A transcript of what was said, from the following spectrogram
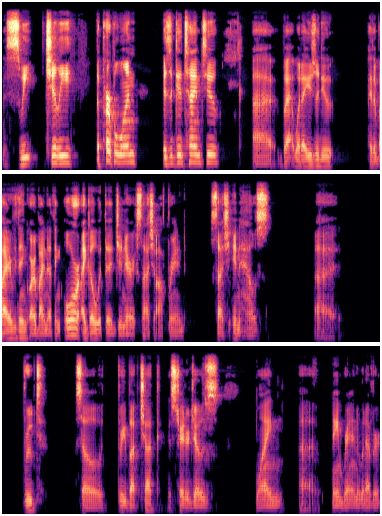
The sweet chili, the purple one, is a good time too. Uh, but what I usually do, either buy everything or I buy nothing, or I go with the generic slash off brand slash in house uh. So three buck chuck, it's Trader Joe's wine uh, name brand or whatever.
